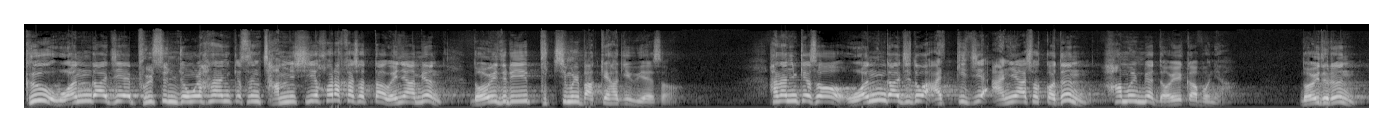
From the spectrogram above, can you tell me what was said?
그 원가지의 불순종을 하나님께서는 잠시 허락하셨다. 왜냐하면 너희들이 붙임을 받게 하기 위해서. 하나님께서 원가지도 아끼지 아니하셨거든 하물며 너일까 보냐. 너희들은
